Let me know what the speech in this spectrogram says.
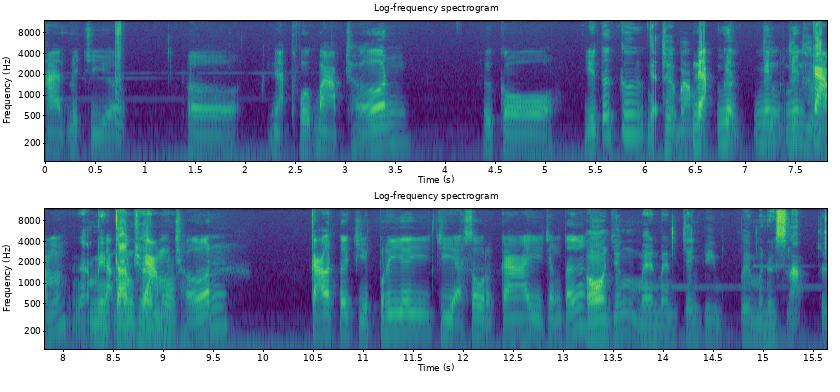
ហេតុដូចជាអឺអ្នកធ្វើបាបច្រើនឬក៏និយាយទៅគឺអ្នកធ្វើបាបអ្នកមានមានមានកម្មអ្នកមានកម្មច្រើនហ្មងច្រើន កើតទៅជាព្រាយជាអសុរកាយអញ្ចឹងទៅអូអញ្ចឹងមិនមែនចេញពីពេលមនុស្សស្លាប់ទៅ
